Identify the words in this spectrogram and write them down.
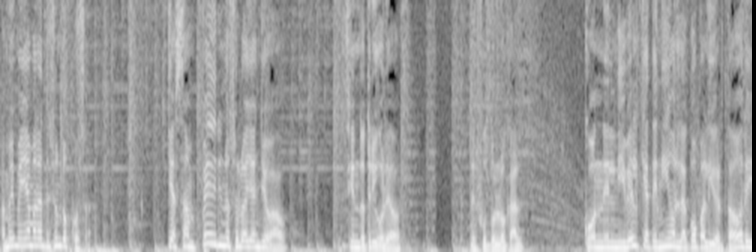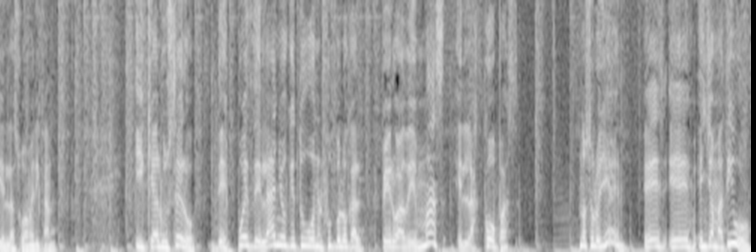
a mí me llama la atención dos cosas. Que a San Pedri no se lo hayan llevado, siendo trigoleador del fútbol local, con el nivel que ha tenido en la Copa Libertadores y en la Sudamericana. Y que a Lucero, después del año que tuvo en el fútbol local, pero además en las copas, no se lo lleven. Es, es- es llamativo.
